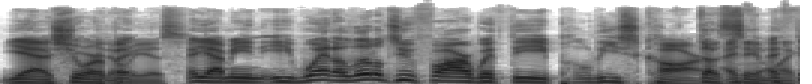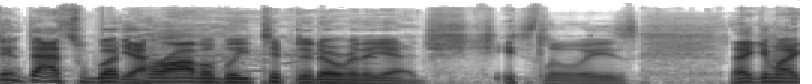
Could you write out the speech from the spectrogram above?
Yeah, sure. You know but he is. yeah, I mean, he went a little too far with the police car. Does I, seem I like think it. that's what Yeah. probably tipped it over the edge. Jeez Louise. Thank you, Mike.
